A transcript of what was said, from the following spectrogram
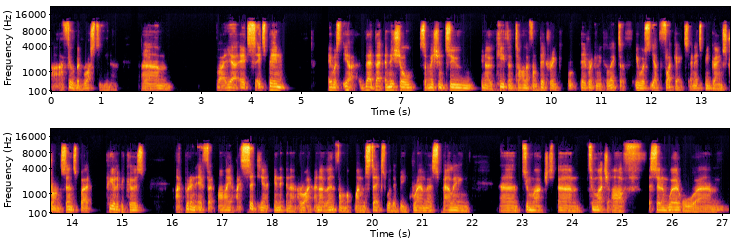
I feel a bit rusty, you know. Yeah. Um, but yeah, it's it's been it was yeah that that initial submission to you know Keith and Tyler from Dead Rick Dead Reckoning Collective. It was yeah the floodgates, and it's been going strong since. But purely because I put in effort, I I sit here and, and I write and I learn from my mistakes, whether it be grammar, spelling, uh, too much um, too much of a certain word, or um,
